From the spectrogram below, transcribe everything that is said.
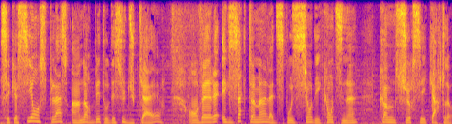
c'est que si on se place en orbite au-dessus du Caire, on verrait exactement la disposition des continents comme sur ces cartes-là.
